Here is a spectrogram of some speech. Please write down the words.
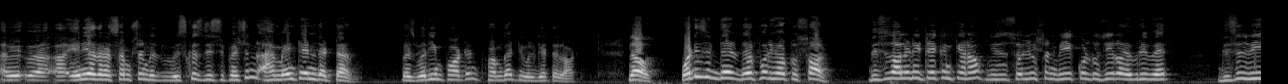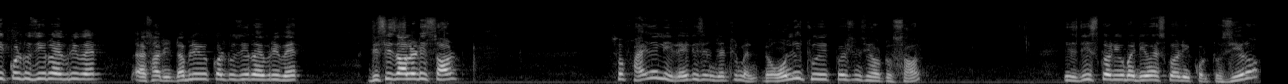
uh, uh, any other assumption with viscous dissipation I have maintained that term that is very important from that you will get a lot. Now what is it there therefore you have to solve this is already taken care of this is solution v equal to 0 everywhere this is v equal to 0 everywhere uh, sorry w equal to 0 everywhere this is already solved. So finally ladies and gentlemen the only two equations you have to solve is d square u by dy square equal to 0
